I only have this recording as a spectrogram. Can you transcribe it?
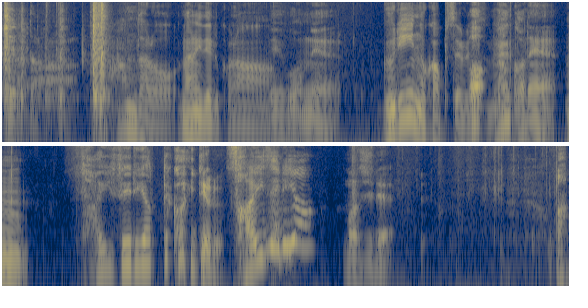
出た。なんだろう。何出るかな。これはね。グリーンのカプセルであすね。なんかね。うん。サイゼリアって書いてる。サイゼリア？マジで。あ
